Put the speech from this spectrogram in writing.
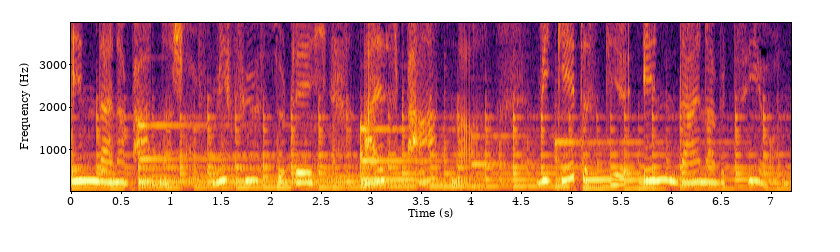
in deiner Partnerschaft? Wie fühlst du dich als Partner? Wie geht es dir in deiner Beziehung?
